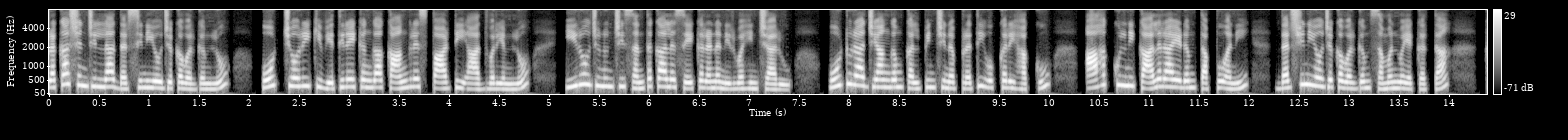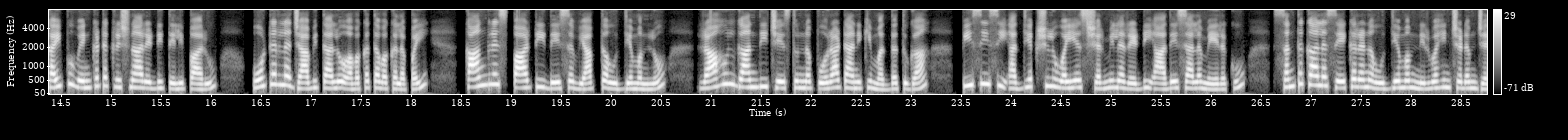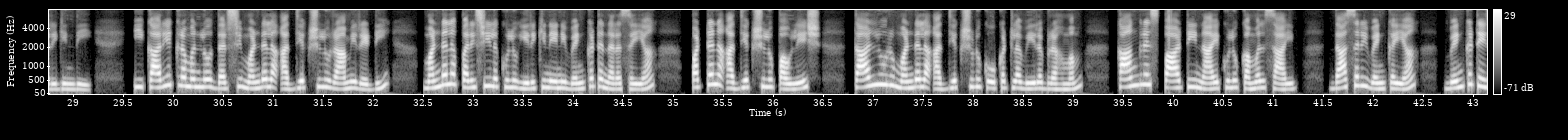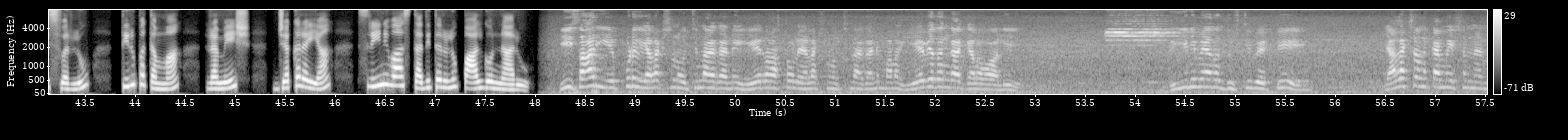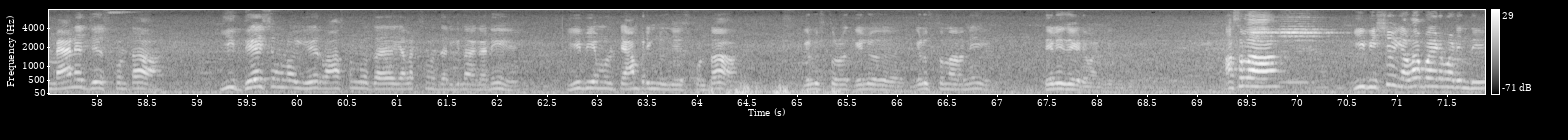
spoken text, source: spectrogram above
ప్రకాశం జిల్లా దర్శి నియోజకవర్గంలో ఓట్ చోరీకి వ్యతిరేకంగా కాంగ్రెస్ పార్టీ ఆధ్వర్యంలో ఈ రోజు నుంచి సంతకాల సేకరణ నిర్వహించారు. ఓటు రాజ్యాంగం కల్పించిన ప్రతి ఒక్కరి హక్కు ఆ హక్కుల్ని కాలరాయడం తప్పు అని దర్శి నియోజకవర్గం సమన్వయకర్త కైపు వెంకటకృష్ణారెడ్డి తెలిపారు. ఓటర్ల జాబితాలో అవకతవకలపై కాంగ్రెస్ పార్టీ దేశవ్యాప్త ఉద్యమంలో రాహుల్ గాంధీ చేస్తున్న పోరాటానికి మద్దతుగా పీసీసీ అధ్యక్షులు వైఎస్ షర్మిల రెడ్డి ఆదేశాల మేరకు సంతకాల సేకరణ ఉద్యమం నిర్వహించడం జరిగింది. ఈ కార్యక్రమంలో దర్శి మండల అధ్యక్షులు రామిరెడ్డి మండల పరిశీలకులు ఇరికినేని వెంకట నరసయ్య పట్టణ అధ్యక్షులు పౌలేష్ తాళ్ళూరు మండల అధ్యక్షుడు కోకట్ల వీరబ్రహ్మం కాంగ్రెస్ పార్టీ నాయకులు కమల్ సాయిబ్ దాసరి వెంకయ్య వెంకటేశ్వర్లు తిరుపతమ్మ రమేష్ జకరయ్య శ్రీనివాస్ తదితరులు పాల్గొన్నారు. ఈసారి ఎప్పుడు ఎలక్షన్ వచ్చినా కానీ ఏ రాష్ట్రంలో ఎలక్షన్ వచ్చినా కానీ మనం ఏ విధంగా గెలవాలి? దీని మీద దృష్టి పెట్టి ఎలక్షన్ కమిషన్ మేనేజ్ చేసుకుంటా ఈ దేశంలో ఏ రాష్ట్రంలో ఎలక్షన్లు ఎలక్షన్ జరిగినా కానీ ఈవీఎంలు ట్యాంపరింగ్లు చేసుకుంటా గెలుస్తు గెలు గెలుస్తున్నారని తెలియజేయడం అండి. అసలు ఈ విషయం ఎలా బయటపడింది?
